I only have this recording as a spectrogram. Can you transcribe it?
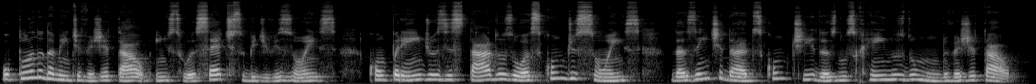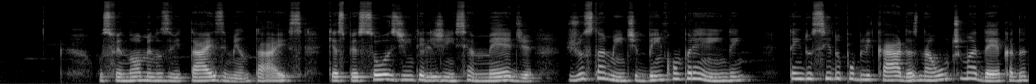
O plano da mente vegetal, em suas sete subdivisões, compreende os estados ou as condições das entidades contidas nos reinos do mundo vegetal os fenômenos vitais e mentais que as pessoas de inteligência média justamente bem compreendem, tendo sido publicadas na última década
